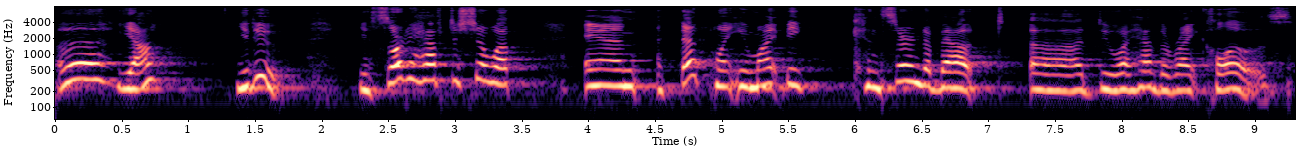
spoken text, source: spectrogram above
Uh, yeah, you do. You sort of have to show up, and at that point, you might be concerned about uh, do I have the right clothes?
